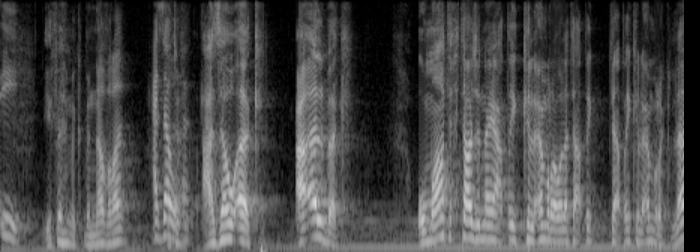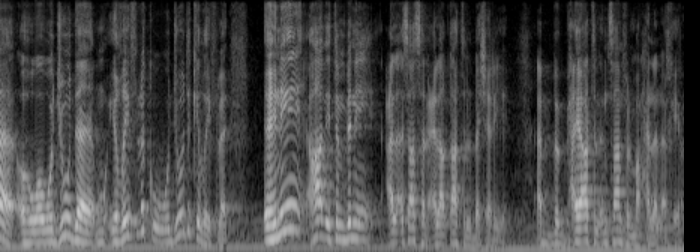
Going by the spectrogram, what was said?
إي. يفهمك بالنظرة. عزوقك عزوقك عقلبك. وما تحتاج إنه يعطيك كل عمره ولا تعطيك تعطيك كل عمرك. لا هو وجوده يضيف لك ووجودك يضيف له. هني هذه تنبني على اساسها العلاقات البشرية. بحياة الإنسان في المرحلة الأخيرة.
